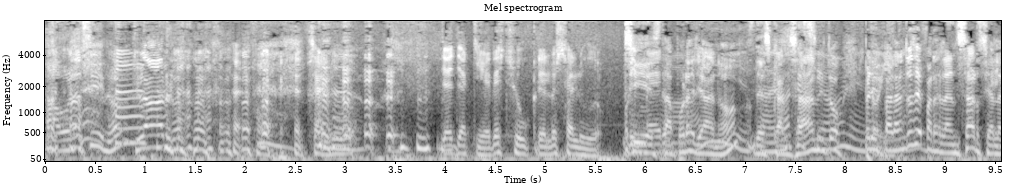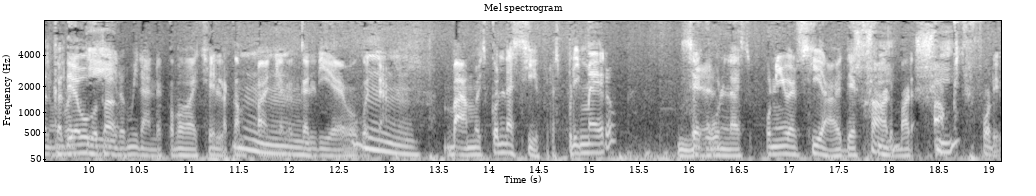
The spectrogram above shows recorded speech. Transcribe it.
Ahora sí, ¿no? Claro. saludo. Ya, ya quiere Sucre, lo saludo. Sí, está por allá, ¿no? Ay, está de Descansando. Preparándose para lanzarse a la alcaldía de Bogotá. retiro, mirando cómo va a ser la campaña de la alcaldía de Bogotá. Vamos con las cifras. Primero, según las universidades de Harvard, Oxford,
